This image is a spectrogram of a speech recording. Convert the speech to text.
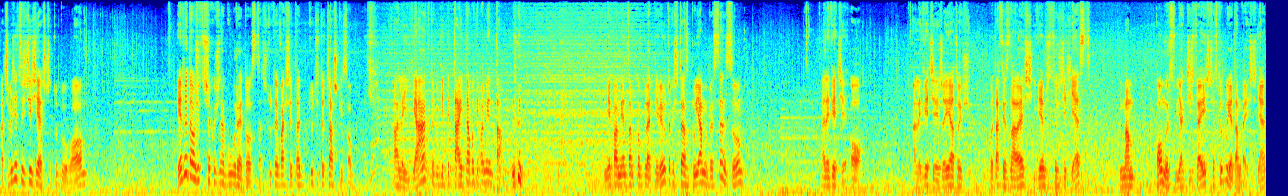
A czy będzie coś gdzieś jeszcze? Tu było. Wiem, że dało się też jakoś na górę dostać. Tutaj właśnie ta, tutaj te czaszki są. Ale jak? To by nie pytaj, bo nie pamiętam. nie pamiętam kompletnie. Wiem, że trochę się teraz bujamy bez sensu. Ale wiecie, o. Ale wiecie, jeżeli ja coś potrafię znaleźć i wiem, że coś gdzieś jest i mam pomysł, jak gdzieś wejść, to spróbuję tam wejść, nie?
